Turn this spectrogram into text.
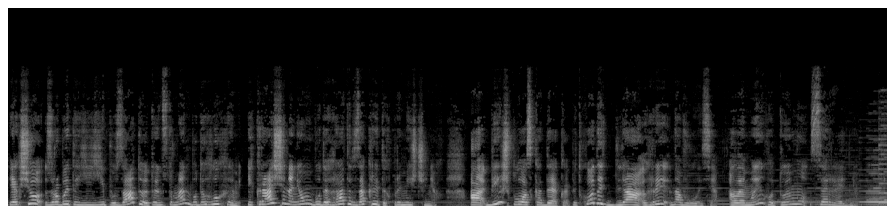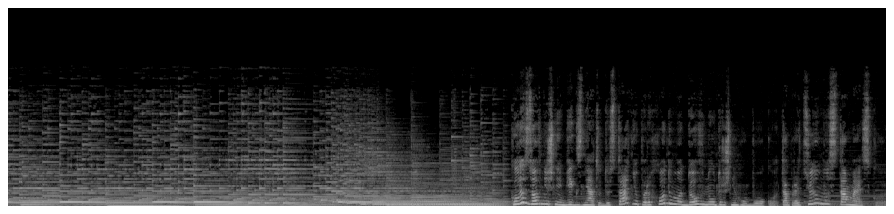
Якщо зробити її пузатою, то інструмент буде глухим і краще на ньому буде грати в закритих приміщеннях. А більш плоска дека підходить для гри на вулиці, але ми готуємо середню. Коли зовнішній бік знято достатньо, переходимо до внутрішнього боку та працюємо з тамескою.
